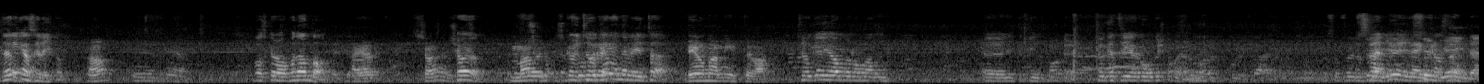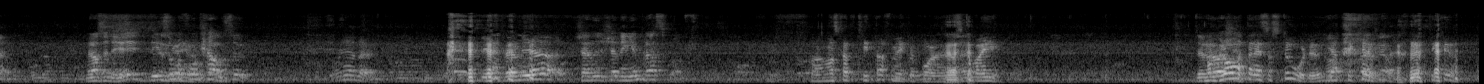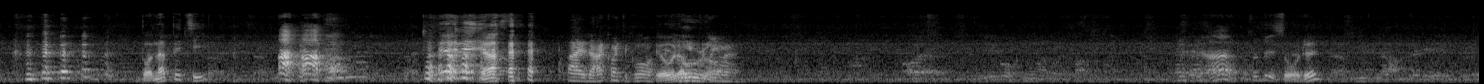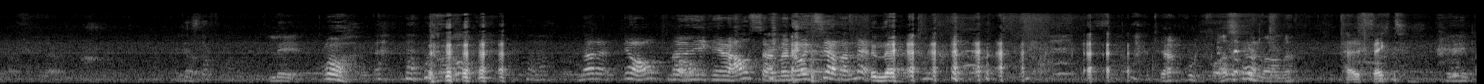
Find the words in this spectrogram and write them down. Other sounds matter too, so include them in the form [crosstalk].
Den är ganska liten. Ja. Vad ska du ha på den då? Ja, jag kör den. Kör den. Man, Ska du tugga den eller inte? Det gör man inte va? Tugga gör man om man är lite finsmakare. Tugga tre gånger ska man göra. Men svälja är ju enklast. Den. Men alltså det är, det är som att få en du? Det är premiär. Känner, känner ingen press va? Man ska inte titta för mycket på den. Den ska vara i. Det Vad rör bra att den är så stor du. Jättekul. verkligen. Jättekul. [laughs] Bon appétit! [laughs] Nej, det här kommer inte gå. Jo då. Ja, Såg du? Le. Åh! När ja, när den gick ner i halsen. Men det var inte så jävla lätt. [laughs] Nej. Jag är fortfarande invandrad. Perfekt.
